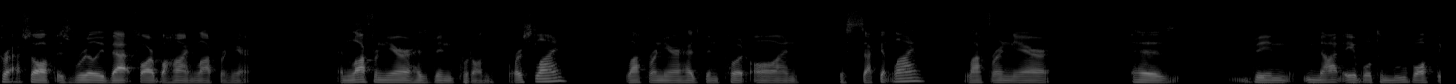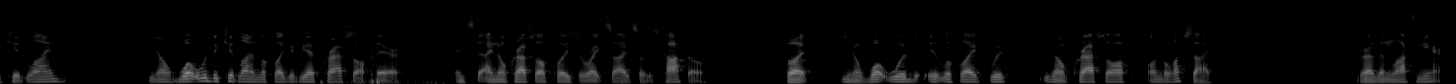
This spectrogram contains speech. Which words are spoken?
Kravtsov is really that far behind Lafreniere. And Lafreniere has been put on the first line. Lafreniere has been put on the second line. Lafreniere has been not able to move off the kid line. You know, what would the kid line look like if you had Kravtsov there? Instead, I know Kravtsov plays the right side, so does Kakko. But you know, what would it look like with you know Kravtsov on the left side rather than Lafreniere?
